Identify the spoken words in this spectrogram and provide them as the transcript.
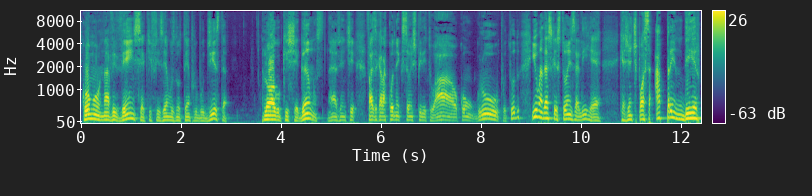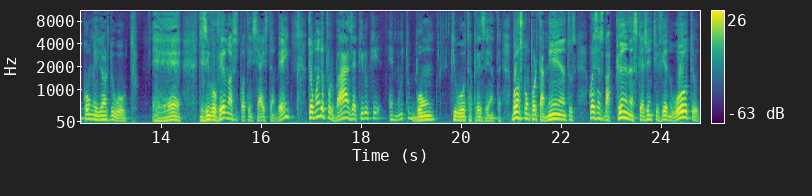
Como na vivência que fizemos no templo budista, Logo que chegamos, né, a gente faz aquela conexão espiritual com o grupo, tudo. E uma das questões ali é que a gente possa aprender com o melhor do outro. É, desenvolver nossos potenciais também, tomando por base aquilo que é muito bom que o outro apresenta. Bons comportamentos, coisas bacanas que a gente vê no outro,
